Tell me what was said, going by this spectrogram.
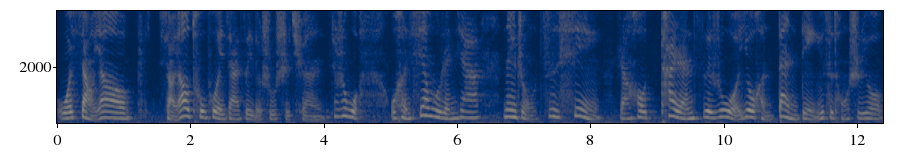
我想要想要突破一下自己的舒适圈，就是我我很羡慕人家那种自信，然后泰然自若又很淡定，与此同时又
